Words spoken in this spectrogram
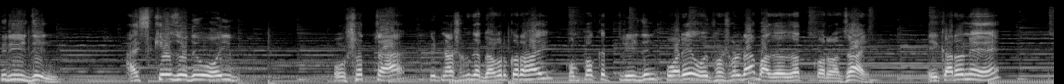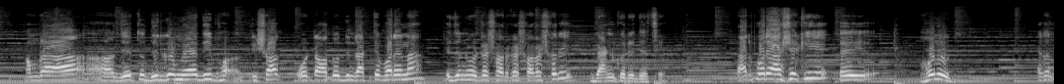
তিরিশ দিন। আজকে যদি ওই ঔষধটা কীটনাশক দিয়ে ব্যবহার করা হয়। কমপক্ষে ত্রিশ দিন পরে ওই ফসলটা বাজারজাত করা যায়। এই কারণে আমরা যেহেতু দীর্ঘমেয়াদী কৃষক, ওটা অতদিন রাখতে পারে না এই জন্য ওটা সরকার সরাসরি ব্যান করে দিয়েছে। তারপরে আসে কি, এই হলুদ। এখন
